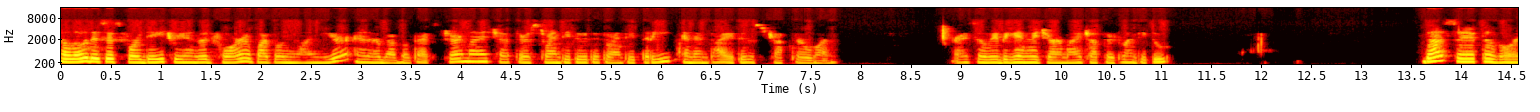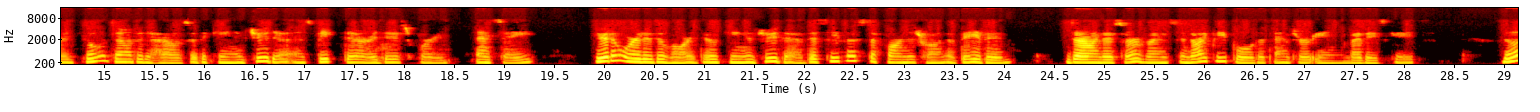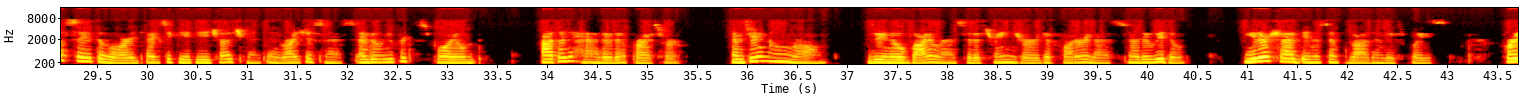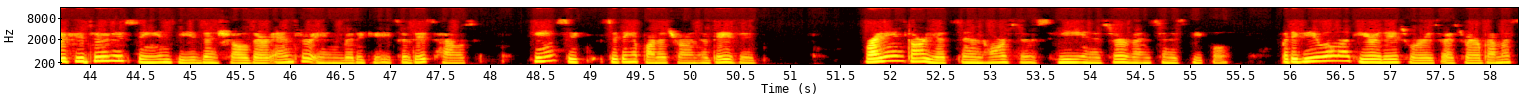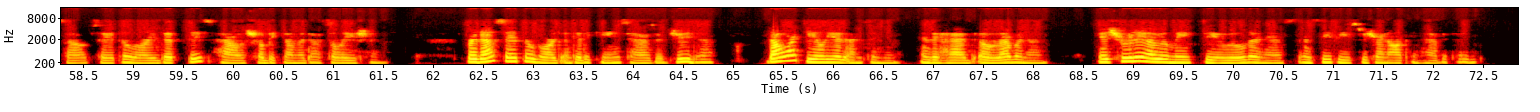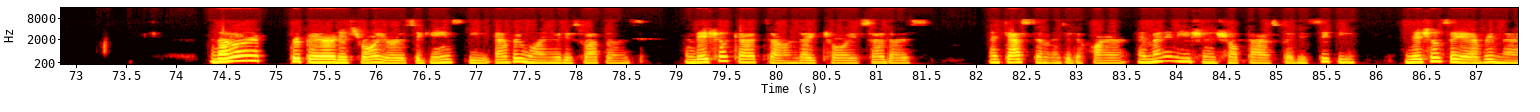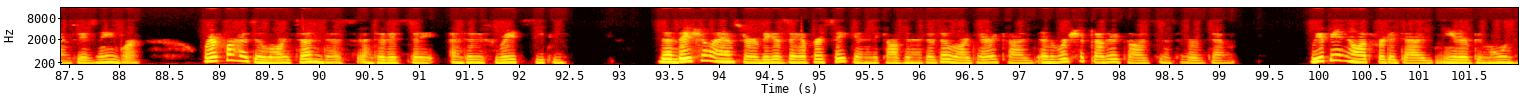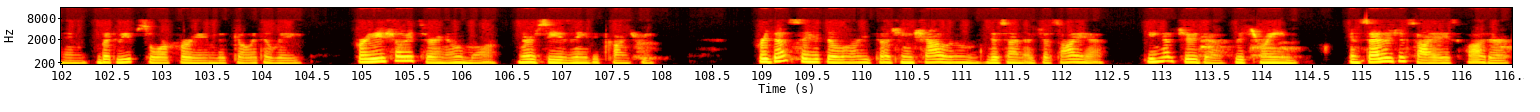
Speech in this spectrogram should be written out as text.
Hello, this is for day 304 of Bible in one year and our Bible text Jeremiah chapters 22 to 23 and then Titus chapter 1. Alright, so we begin with Jeremiah chapter 22. Thus saith the Lord, Go down to the house of the king of Judah and speak there this word, and say, Hear the word of the Lord, O king of Judah, that sittest upon the throne of David, thou and thy servants and thy people that enter in by these gates. Thus saith the Lord, Execute ye judgment and righteousness, and deliver the spoiled out of the hand of the oppressor. And do no wrong, do no violence to the stranger, the fatherless, nor the widow, neither shed innocent blood in this place. For if you do this thing indeed, then shall there enter in by the gates of this house kings sitting upon the throne of David, riding in chariots and horses, he and his servants and his people. But if ye will not hear these words, I swear by myself, saith the Lord, that this house shall become a desolation. For thus saith the Lord unto the king's house of Judah, Thou art Gilead unto me, and the head of Lebanon. Yet surely I will make thee a wilderness, and cities which are not inhabited. And I will prepare destroyers against thee, every one with his weapons, and they shall cut down thy choice cedars, and cast them into the fire. And many nations shall pass by this city, they shall say every man to his neighbor, Wherefore hath the Lord done this unto this day, unto this great city? Then they shall answer, Because they have forsaken the covenant of the Lord their God, and worshipped other gods, and served them. Weep ye not for the dead, neither bemoan him, but weep sore for him that goeth away, for he shall return no more, nor see his native country. For thus saith the Lord touching Shallum the son of Josiah, king of Judah, which reigned instead of Josiah his father,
